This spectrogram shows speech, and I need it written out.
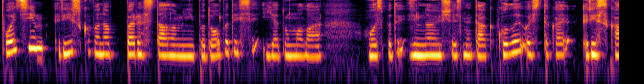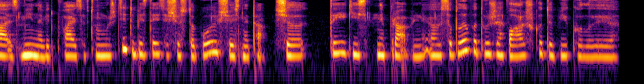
потім різко воно перестало мені подобатися, і я думала. Господи, зі мною щось не так. Коли ось така різка зміна відбувається в твоєму житті, тобі здається, що з тобою щось не так, що ти якийсь неправильний. Особливо дуже важко тобі, коли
